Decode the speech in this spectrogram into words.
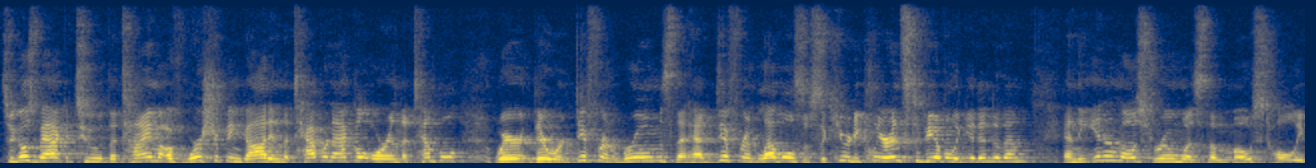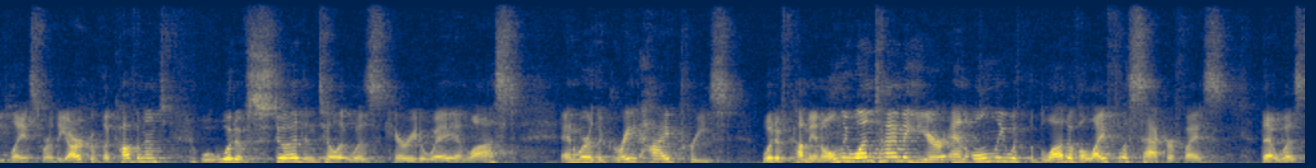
So he goes back to the time of worshiping God in the tabernacle or in the temple, where there were different rooms that had different levels of security clearance to be able to get into them. And the innermost room was the most holy place where the Ark of the Covenant would have stood until it was carried away and lost, and where the great high priest would have come in only one time a year and only with the blood of a lifeless sacrifice that was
